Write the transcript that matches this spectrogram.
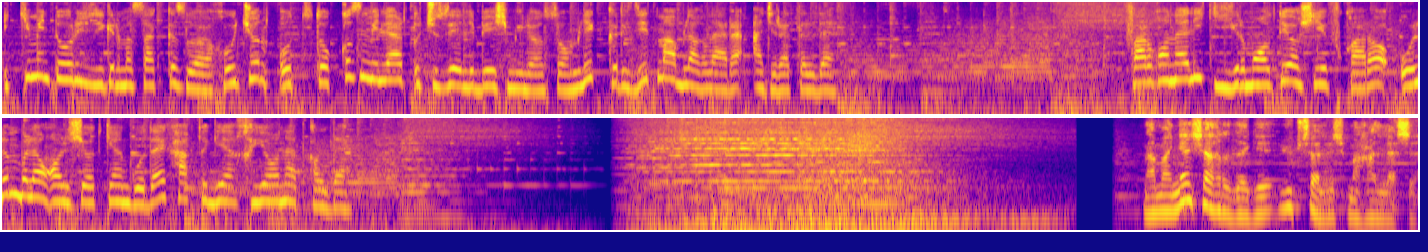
2428 loyiha uchun 39 milliard 355 million so'mlik kredit mablag'lari ajratildi. Farg'onalik 26 yoshli fuqaro o'lim bilan olishayotgan go'dak haqqiga xiyonat qildi. Namangan shahridagi yuksalish mahallasi.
